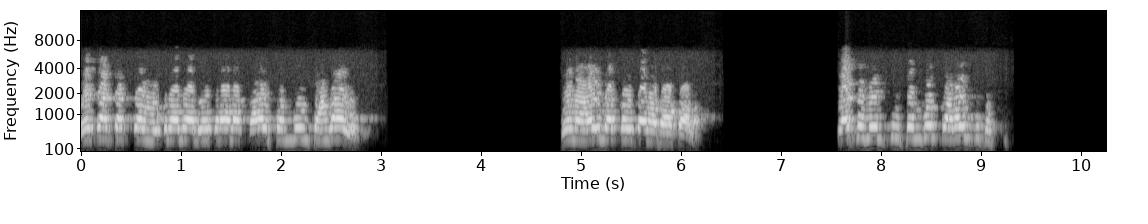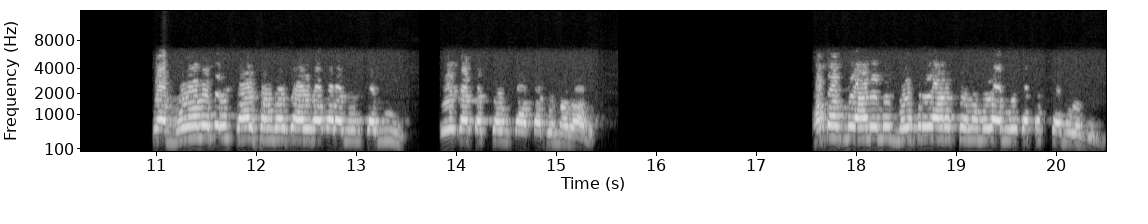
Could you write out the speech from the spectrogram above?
एका टक्का हुकणाऱ्या लेकराला काय समजून सांगावं? पण आईला कळताना बापाला? त्याची नेमकी समजूत काढायची कशी? त्या मुलाला तरी काय सांगायचं आई बापाला नेमका? मी एका टक्क्याहून का पाठीमागं झालो? हातातले आलेले नोकरी आरक्षणामुळे आम्ही एका टक्क्यामुळे गेली.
